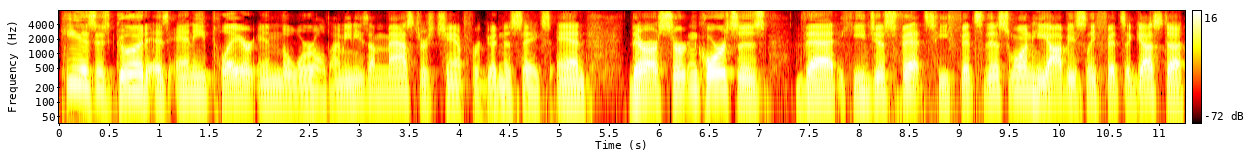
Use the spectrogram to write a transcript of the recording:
he is as good as any player in the world. I mean, he's a Masters champ for goodness sakes. And there are certain courses that he just fits. He fits this one. He obviously fits Augusta,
